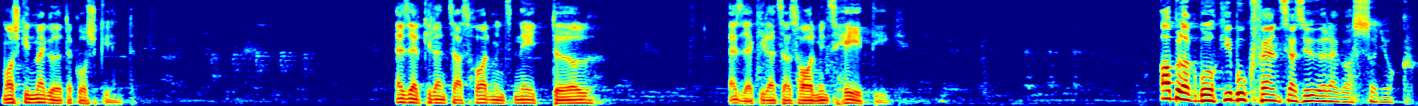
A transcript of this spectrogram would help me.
Maskin megölte Koskint. 1934-től 1937-ig. Ablakból kibukfencező öregasszonyok.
